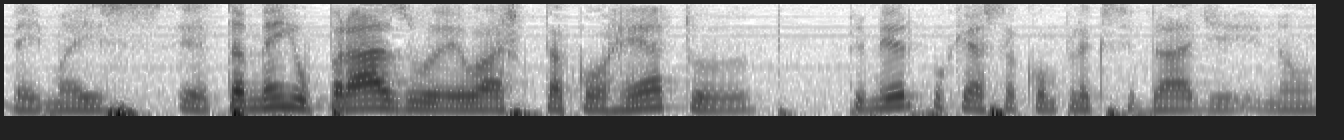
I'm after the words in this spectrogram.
Bem, mas eh, também o prazo eu acho que está correto, primeiro porque essa complexidade não.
